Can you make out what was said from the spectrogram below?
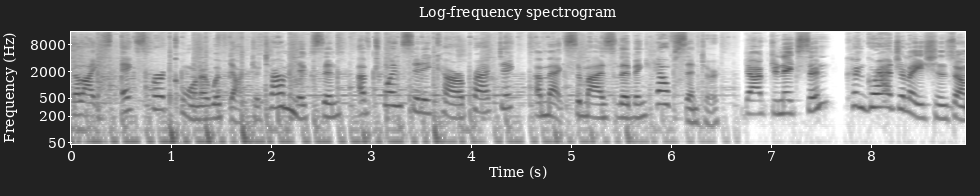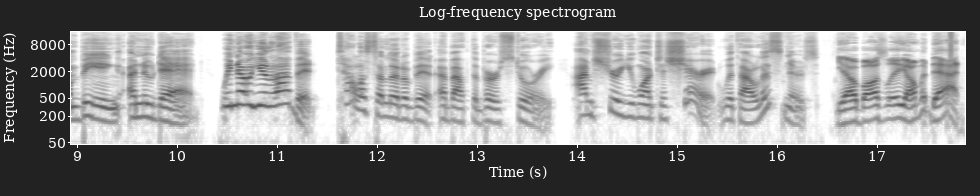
the Life's Expert Corner with Dr. Tom Nixon of Twin City Chiropractic, a maximized living health center. Dr. Nixon, congratulations on being a new dad. We know you love it. Tell us a little bit about the birth story. I'm sure you want to share it with our listeners. Yeah, boss lady, I'm a dad.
